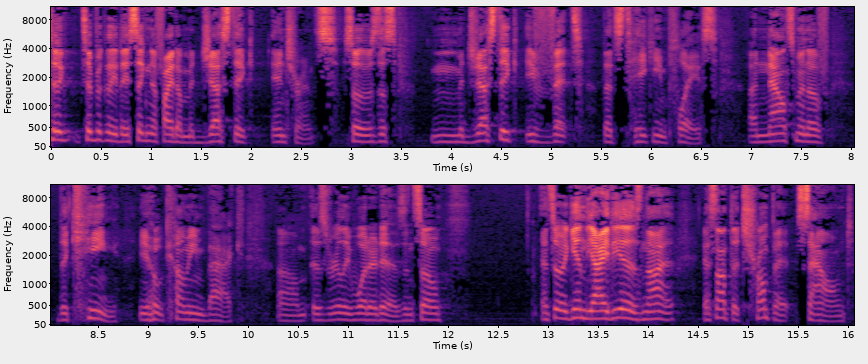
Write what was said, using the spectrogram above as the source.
t- typically they signified a majestic entrance. So it was this majestic event that's taking place. Announcement of the king, you know, coming back um, is really what it is. And so And so again, the idea is not it's not the trumpet sound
